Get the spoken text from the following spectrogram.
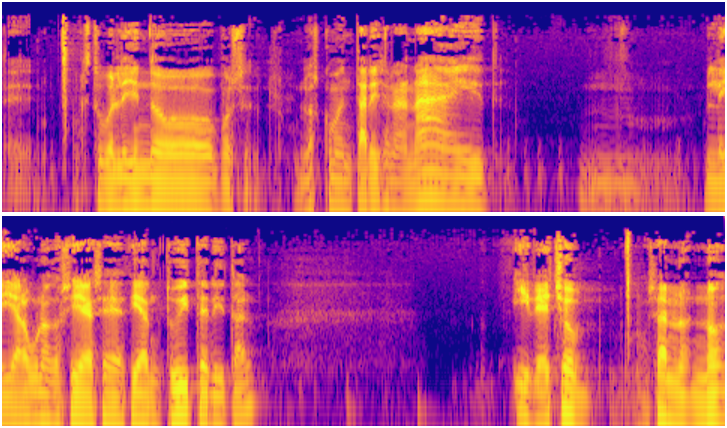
eh, estuve leyendo pues, los comentarios en la night, mm, leí alguna cosilla que se decía en Twitter y tal. Y de hecho, o sea, no, no,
